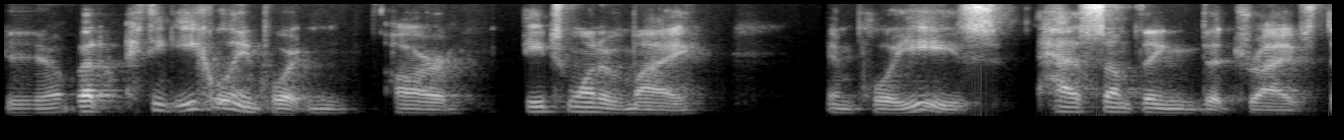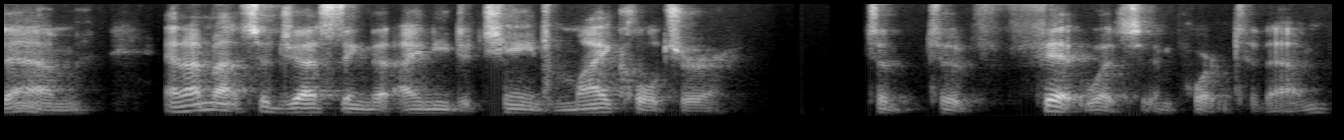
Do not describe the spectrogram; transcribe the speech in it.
Yeah. But I think equally important are each one of my employees has something that drives them. And I'm not suggesting that I need to change my culture to, to fit what's important to them.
